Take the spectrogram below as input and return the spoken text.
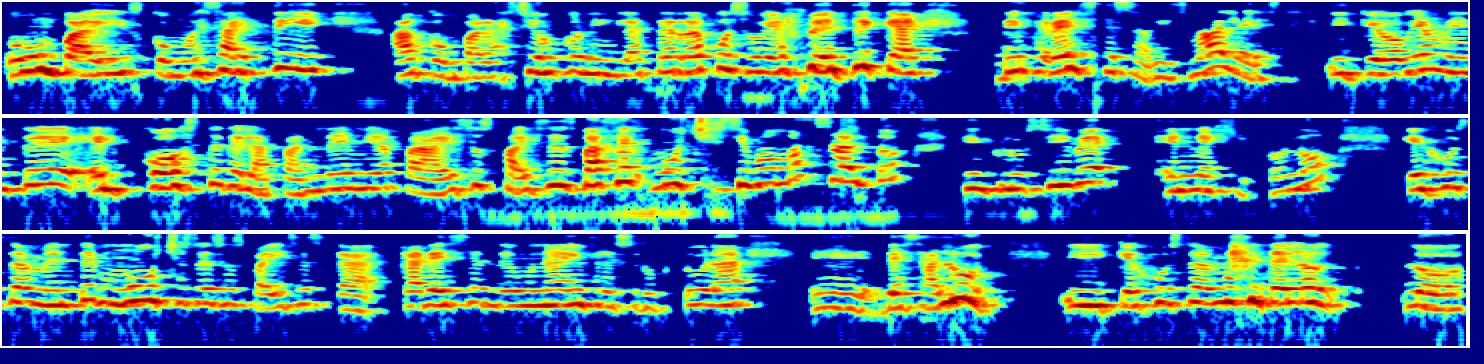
un país como es Haití, a comparación con Inglaterra, pues obviamente que hay diferencias abismales y que obviamente el coste de la pandemia para esos países va a ser muchísimo más alto que inclusive en México, ¿no? Que justamente muchos de esos países carecen de una infraestructura eh, de salud y que justamente los los,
